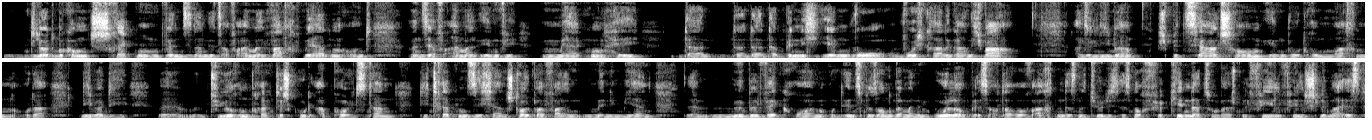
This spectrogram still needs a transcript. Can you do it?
die Leute bekommen Schrecken, wenn sie dann jetzt auf einmal wach werden und wenn sie auf einmal irgendwie merken, hey, da, da, da, da bin ich irgendwo, wo ich gerade gar nicht war. Also lieber Spezialschaum irgendwo drum machen oder lieber die äh, Türen praktisch gut abholstern, die Treppen sichern, Stolperfallen minimieren, äh, Möbel wegräumen und insbesondere wenn man im Urlaub ist, auch darauf achten, dass natürlich das noch für Kinder zum Beispiel viel, viel schlimmer ist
